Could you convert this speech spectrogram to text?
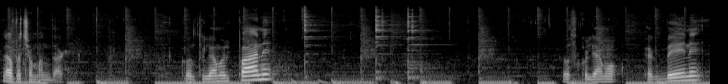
la facciamo andare. Controlliamo il pane, lo scoliamo per bene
